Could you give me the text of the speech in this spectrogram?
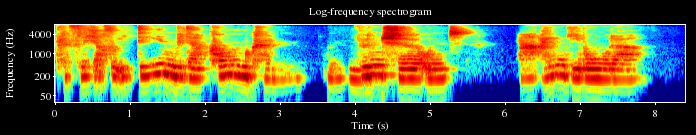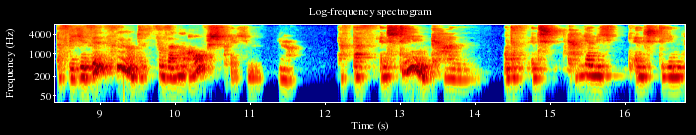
plötzlich auch so Ideen wieder kommen können. Wünsche und ja, Eingebungen oder dass wir hier sitzen und das zusammen aufsprechen. Ja. Dass das entstehen kann. Und das kann ja nicht entstehen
